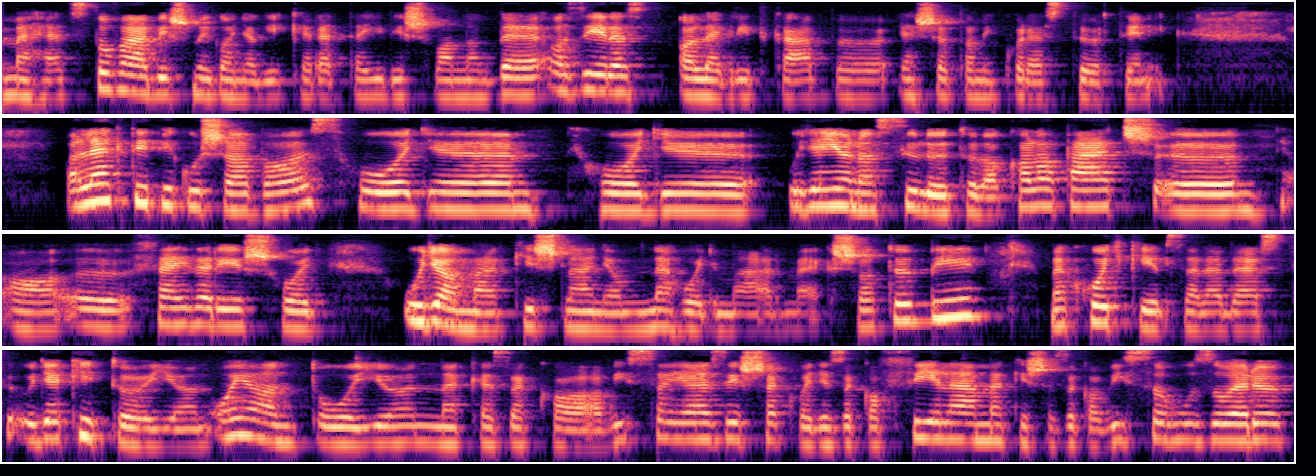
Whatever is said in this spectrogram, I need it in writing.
mehetsz tovább, és még anyagi kereteid is vannak, de azért ez a legritkább eset, amikor ez történik. A legtipikusabb az, hogy, hogy ugye jön a szülőtől a kalapács, a fejverés, hogy ugyan már kislányom, nehogy már meg, stb. Meg hogy képzeled ezt? Ugye kitől jön? Olyantól jönnek ezek a visszajelzések, vagy ezek a félelmek és ezek a visszahúzó erők,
